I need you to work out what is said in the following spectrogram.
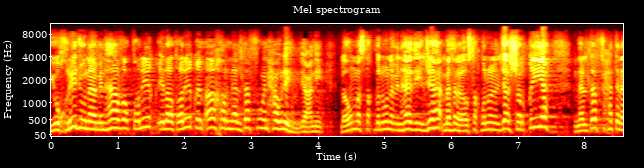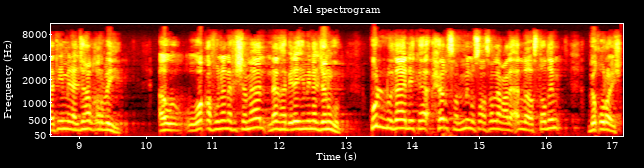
يخرجنا من هذا الطريق إلى طريق آخر نلتف من حولهم. يعني لو هم استقبلونا من هذه الجهة مثلا لو استقبلونا الجهة الشرقية نلتف حتى نأتيهم من الجهة الغربية. أو وقفوا لنا في الشمال نذهب إليه من الجنوب. كل ذلك حرصا منه صلى الله عليه وسلم على ألا يصطدم بقريش.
